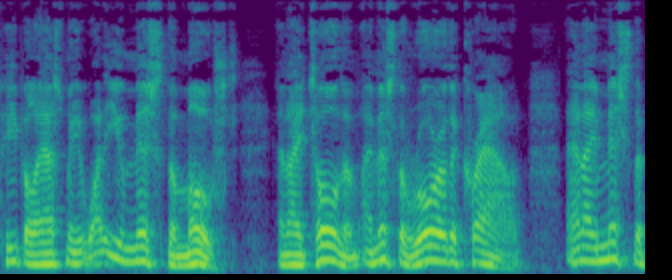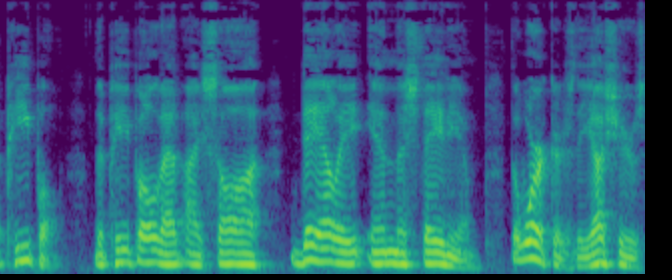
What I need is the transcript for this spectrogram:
people asked me, what do you miss the most? And I told them, I miss the roar of the crowd. And I miss the people, the people that I saw daily in the stadium. The workers, the ushers,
